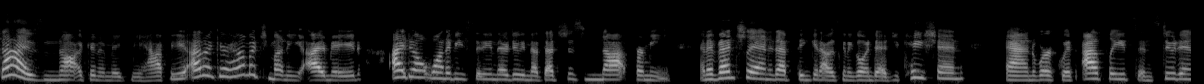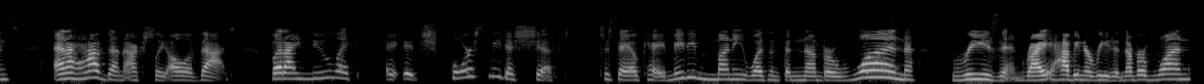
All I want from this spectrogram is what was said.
that is not going to make me happy. I don't care how much money I made. I don't want to be sitting there doing that. That's just not for me. And eventually I ended up thinking I was going to go into education and work with athletes and students. And I have done actually all of that. But I knew like it forced me to shift to say, okay, maybe money wasn't the number one reason, right? Having a reason. Number one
